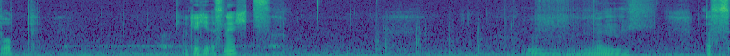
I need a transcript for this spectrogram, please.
wupp. Okay, hier ist nichts. Das ist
